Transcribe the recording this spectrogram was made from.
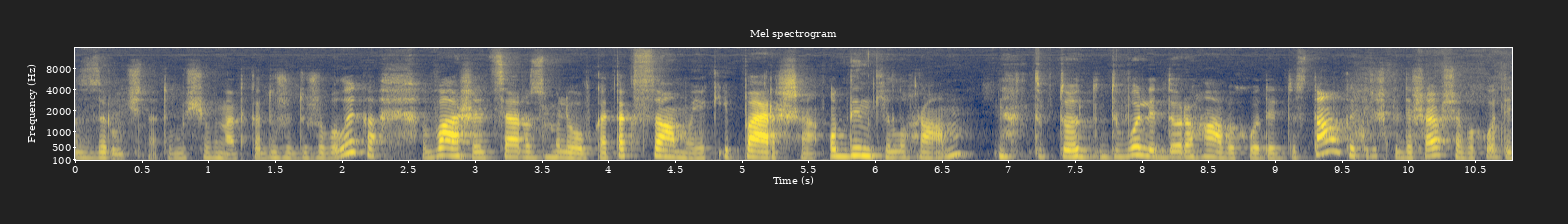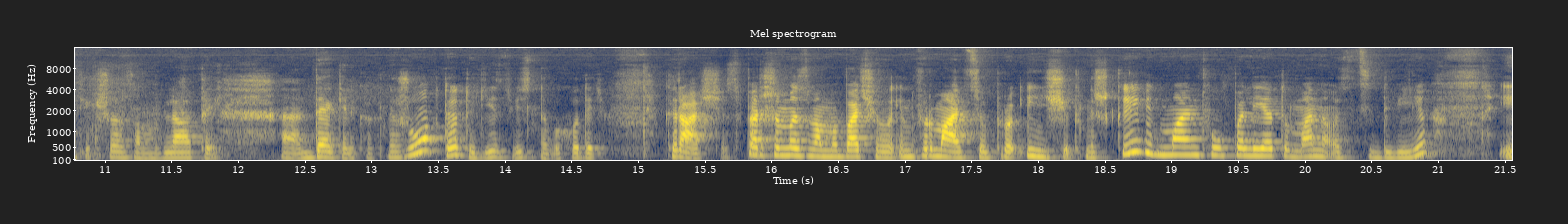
зручно, тому що вона така дуже-дуже велика. Важить ця розмальовка так само, як і перша, 1 кілограм. Тобто доволі дорога виходить доставка, трішки дешевше виходить, якщо замовляти е, декілька книжок, то тоді, звісно, виходить краще. Спершу ми з вами бачили інформацію про інші книжки від Mindful Palette. У мене ось ці дві. І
